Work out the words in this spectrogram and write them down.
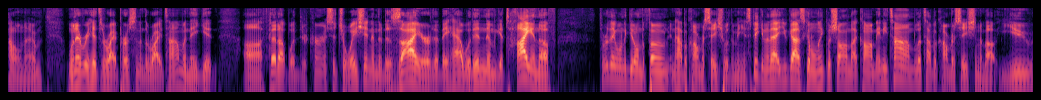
I don't know, whenever it hits the right person at the right time, when they get uh, fed up with their current situation and the desire that they have within them gets high enough to where they want to get on the phone and have a conversation with me. And speaking of that, you guys can go to linkwithsean.com anytime. Let's have a conversation about you,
